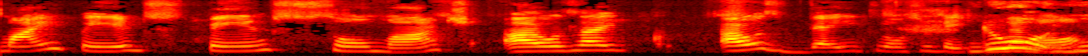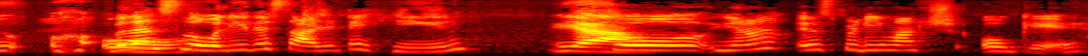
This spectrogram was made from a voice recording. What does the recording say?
mine pained pained so much. I was like, I was very close to taking Dude, them off. you, But then oh. slowly they started to heal. yeah. So you know, it was pretty much okay.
